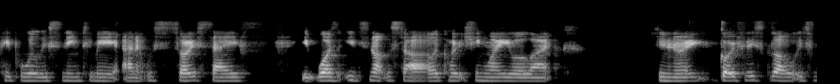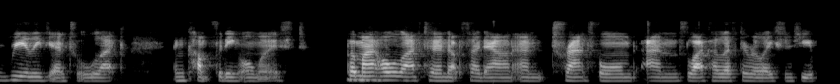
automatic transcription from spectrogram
people were listening to me, and it was so safe. It was. It's not the style of coaching where you're like, you know, go for this goal. It's really gentle, like and comforting almost but my whole life turned upside down and transformed and like i left a relationship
